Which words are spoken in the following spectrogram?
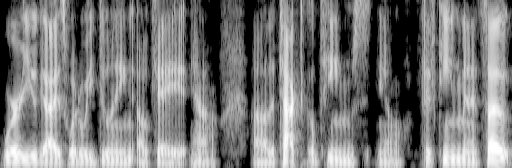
where are you guys? What are we doing? Okay, you know, uh, the tactical teams, you know, 15 minutes out.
